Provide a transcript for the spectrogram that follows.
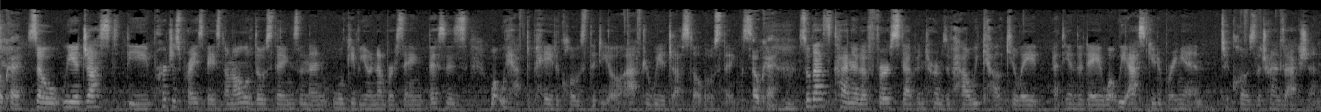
Okay. So we adjust the purchase price based on all of those things, and then we'll give you a number saying this is what we have to pay to close the deal after we adjust all those things. Okay. So that's kind of the first step in terms of how we calculate at the end of the day what we ask you to bring in to close the transaction,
